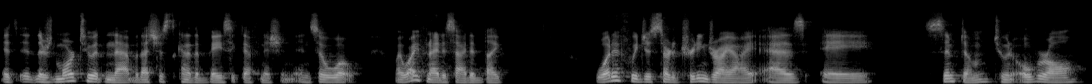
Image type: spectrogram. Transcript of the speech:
It, it, there's more to it than that, but that's just kind of the basic definition. And so what my wife and I decided, like, what if we just started treating dry eye as a symptom to an overall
